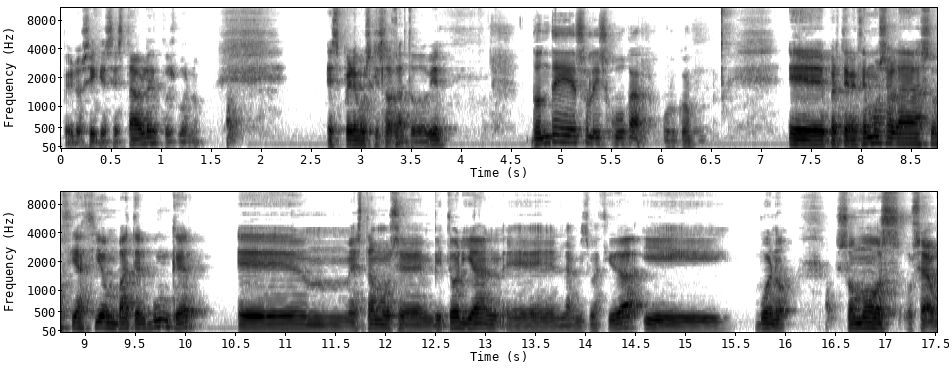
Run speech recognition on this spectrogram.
pero sí que es estable, pues bueno, esperemos que salga todo bien. ¿Dónde soléis jugar, Urco? Eh, pertenecemos a la asociación Battle Bunker. Eh, estamos en Vitoria, en, en la misma ciudad, y bueno, somos, o sea,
